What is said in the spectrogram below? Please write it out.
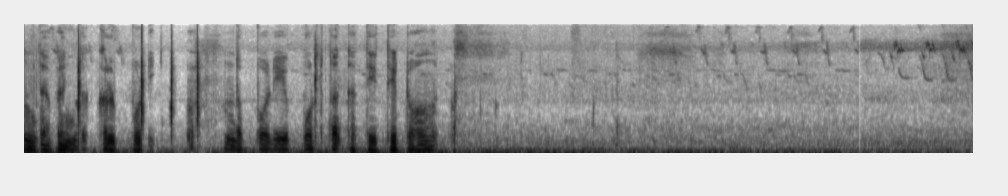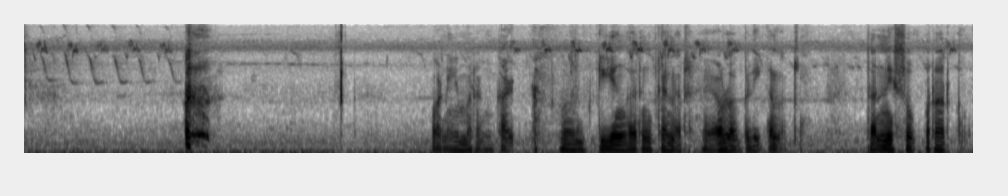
இந்த வெங்கக்கல் பொடி. இந்த பொடியை போட்டு தான் கத்தி தீட்டுவாங்க. பனை மரங்கள் டீயங்கரும் கிணறு எவ்வளோ பெரிய கிணறு? தண்ணி சூப்பராக இருக்கும்.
